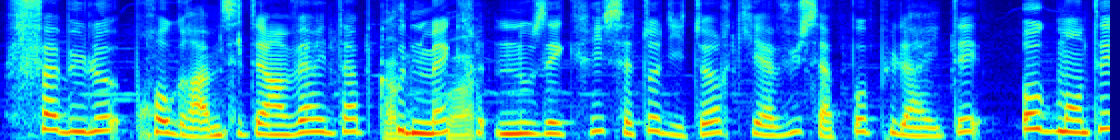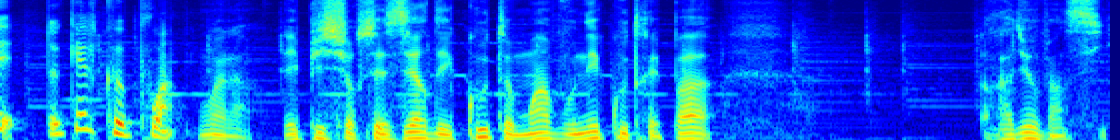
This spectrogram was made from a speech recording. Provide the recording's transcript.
fabuleux programme. C'était un véritable coup de mec, nous écrit cet auditeur qui a vu sa popularité augmenter de quelques points. Voilà. Et puis sur ces aires d'écoute, au moins, vous n'écouterez pas Radio Vinci.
